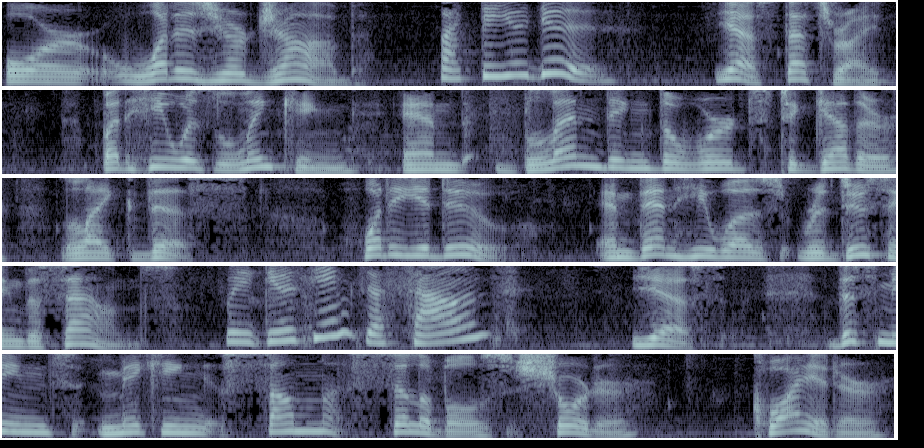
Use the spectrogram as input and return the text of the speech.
Or what is your job? What do you do? Yes, that's right. But he was linking and blending the words together like this What do you do? And then he was reducing the sounds. Reducing the sounds? Yes, this means making some syllables shorter, quieter,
